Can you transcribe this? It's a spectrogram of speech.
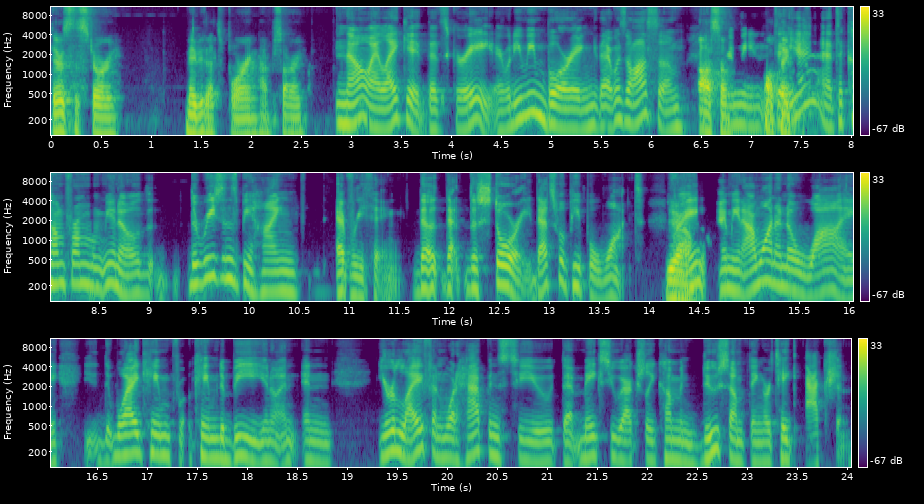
there's the story. Maybe that's boring. I'm sorry. No, I like it. That's great. What do you mean boring? That was awesome. Awesome. I mean, Well, to, yeah, to come from, you know, the, the reasons behind everything. The that the story. That's what people want, Yeah. right? I mean, I want to know why why it came came to be, you know, and and your life and what happens to you that makes you actually come and do something or take action.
